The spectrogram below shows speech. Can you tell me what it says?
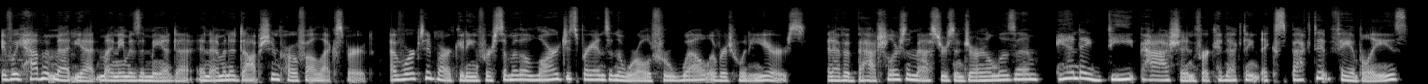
If we haven't met yet, my name is Amanda, and I'm an adoption profile expert. I've worked in marketing for some of the largest brands in the world for well over 20 years. And I have a bachelor's and master's in journalism and a deep passion for connecting expectant families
